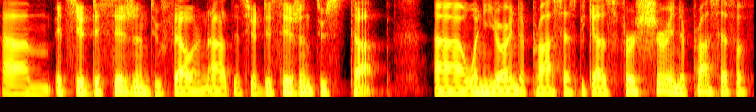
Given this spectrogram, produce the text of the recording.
um, it's your decision to fail or not. It's your decision to stop uh, when you're in the process because for sure in the process of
